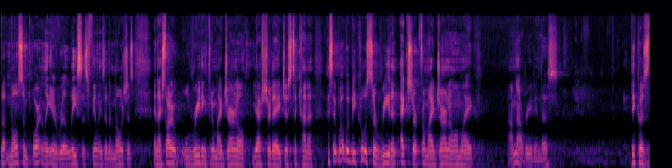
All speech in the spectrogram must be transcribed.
But most importantly, it releases feelings and emotions. And I started reading through my journal yesterday just to kind of, I said, what would be cool is to read an excerpt from my journal. I'm like, I'm not reading this. Because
